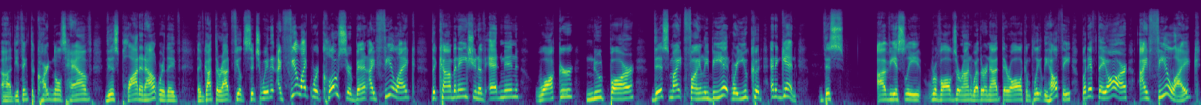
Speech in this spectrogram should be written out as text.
Uh, do you think the Cardinals have this plotted out where they've they've got their outfield situated? I feel like we're closer, Ben. I feel like the combination of Edman, Walker, Nootbaar, this might finally be it where you could, and again, this obviously revolves around whether or not they're all completely healthy. But if they are, I feel like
